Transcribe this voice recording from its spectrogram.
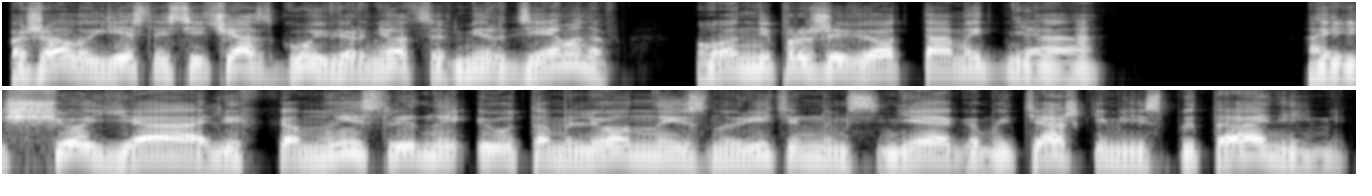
Пожалуй, если сейчас Гуй вернется в мир демонов, он не проживет там и дня. А еще я, легкомысленный и утомленный изнурительным снегом и тяжкими испытаниями,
